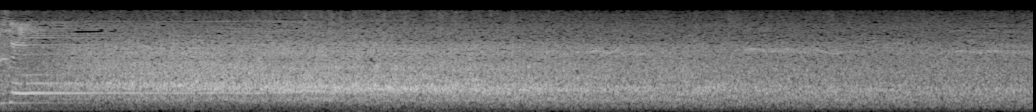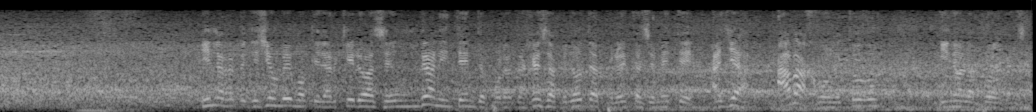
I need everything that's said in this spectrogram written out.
¡Y gol! Y en la repetición vemos que el arquero hace un gran intento por atajar esa pelota, pero esta se mete allá, abajo de todo, y no la puede alcanzar.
